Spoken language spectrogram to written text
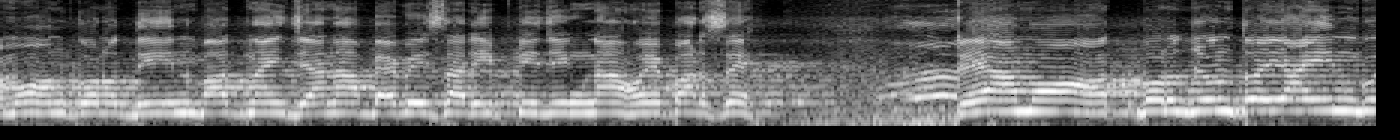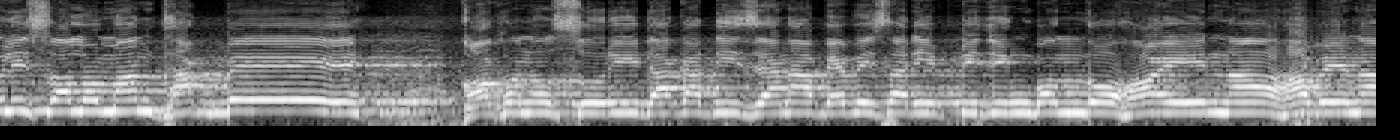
এমন কোন দিন বাদ নাই জানা ব্যবসার ইপটিজিং না হয়ে পারছে। কেয়ামত পর্যন্ত এই আইনগুলি চলমান থাকবে। কখনো চুরি ডাকাতি, জানা ব্যবসার ইপটিজিং বন্ধ হয় না, হবে না।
